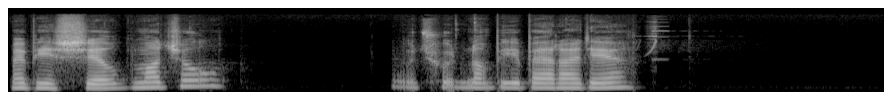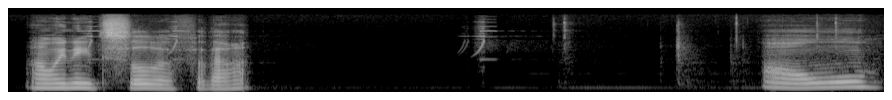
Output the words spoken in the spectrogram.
Maybe a shield module? Which would not be a bad idea. Oh, we need silver for that. Oh.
